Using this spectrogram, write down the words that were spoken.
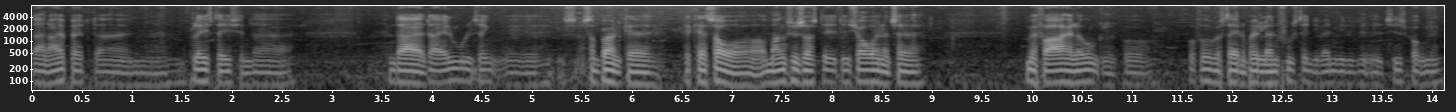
der er en iPad, der er en øh, Playstation, der er, der, er, der er alle mulige ting, øh, som børn kan, kan kaste over, og mange synes også, det, det er sjovere end at tage med far eller onkel på, på fodboldstadion på et eller andet fuldstændig vanvittigt øh, tidspunkt. Ikke?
